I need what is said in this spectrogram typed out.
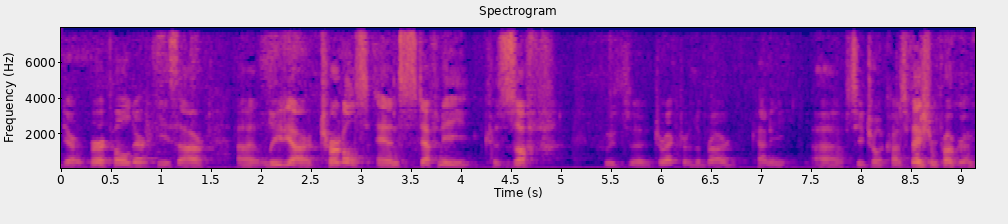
Derek Burkholder. He's our uh, lead our turtles, and Stephanie Kedzuf, who's the director of the Broward County uh, Sea Turtle Conservation Program.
